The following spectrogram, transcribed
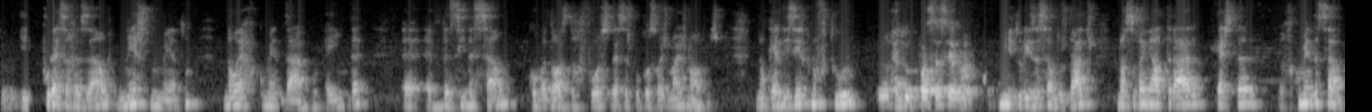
Uhum. E por essa razão, neste momento, não é recomendado ainda a, a vacinação com uma dose de reforço dessas populações mais novas. Não quer dizer que no futuro, no futuro possa ser, não? É? monitorização dos dados, não se venha a alterar esta recomendação.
